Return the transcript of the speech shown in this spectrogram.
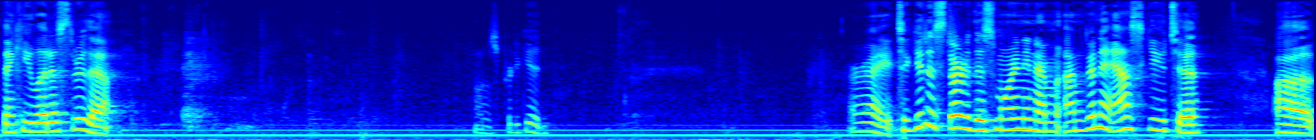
think he led us through that. That was pretty good. All right, to get us started this morning, I'm, I'm going to ask you to uh,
